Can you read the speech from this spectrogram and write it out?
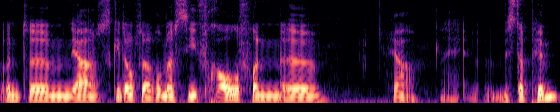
Und ähm, ja, es geht auch darum, dass die Frau von äh, ja, Mr. Pym,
